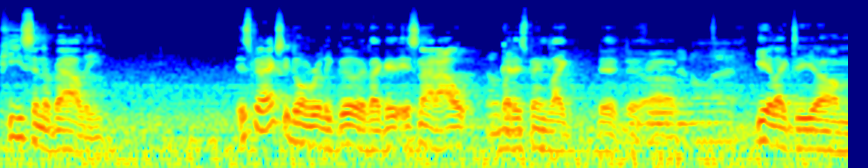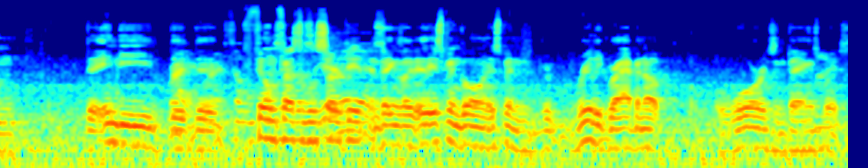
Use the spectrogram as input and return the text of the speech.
Peace in the Valley. It's been actually doing really good. Like it, it's not out, but it's been like the, the uh, and all that. yeah, like the um, the indie, the, Right, the right, film film, festival festivals. Yeah, circuit yeah, and things like that. It's been going. It's been really grabbing up awards and things, Nice.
